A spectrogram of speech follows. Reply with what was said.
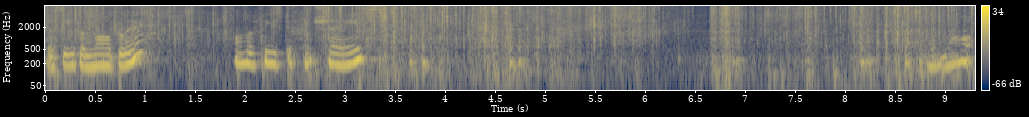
there's even more blue. all of these different shades. Not.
